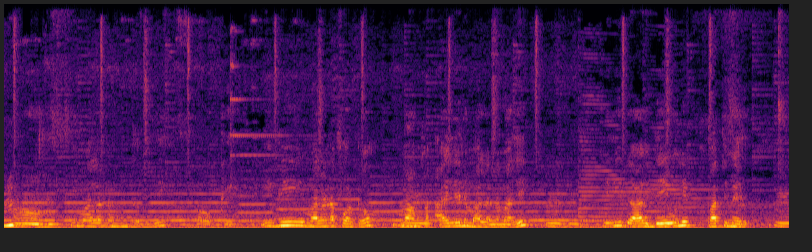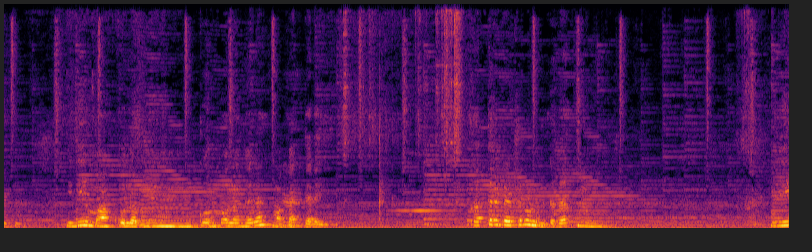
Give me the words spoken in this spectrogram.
ఈ మల్లన్న ఉంటుంది ఇది. ఓకే. ఇది మల్లన్న ఫోటో. మా ఐలేని మల్లన్న అది. ఇది దా- దేవుని పతిమేరు. ఇది మా కులం మేము కుర్మూలం కదా మా కత్తెర ఇది. కత్తెర కూడా ఉంటుందా. ఇది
